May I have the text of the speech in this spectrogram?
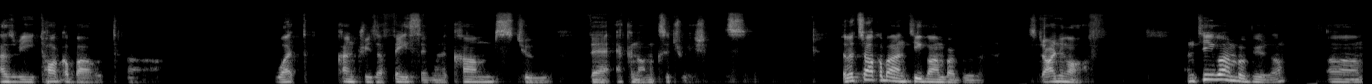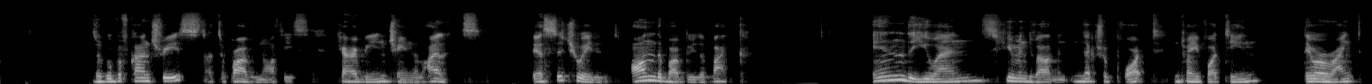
as we talk about uh, what countries are facing when it comes to their economic situations. So let's talk about Antigua and Barbuda. Starting off, Antigua and Barbuda uh, a group of countries that's a part of the Northeast Caribbean chain of islands. They are situated on the Barbuda Bank. In the UN's Human Development Index report in 2014, they were ranked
